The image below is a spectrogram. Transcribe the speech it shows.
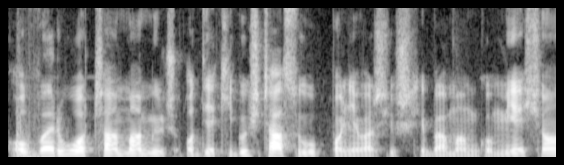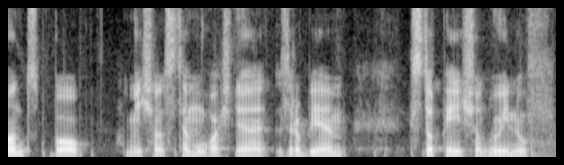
Overwatcha mam już od jakiegoś czasu, ponieważ już chyba mam go miesiąc, bo miesiąc temu właśnie zrobiłem 150 winów.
